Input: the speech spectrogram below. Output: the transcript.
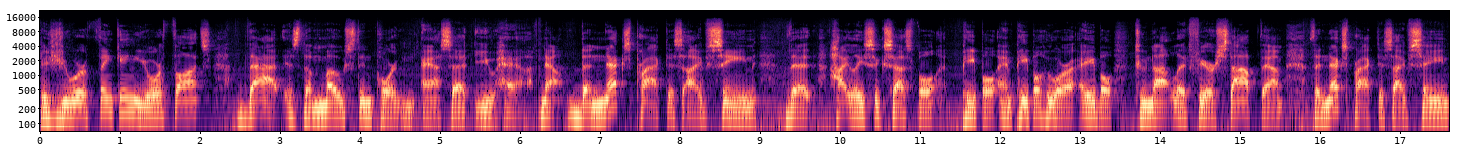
is your thinking, your thoughts. That is the most important asset you have. Now, the next practice I've seen that highly successful people and people who are able to not let fear stop them, the next practice I've seen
